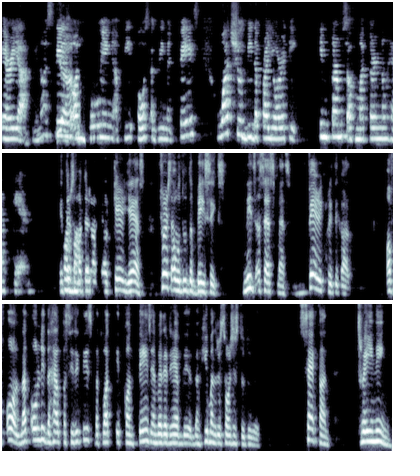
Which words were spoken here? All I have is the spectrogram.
area, you know, still Yeah. ongoing a post agreement phase, what should be the priority in terms of maternal health care? In terms of maternal health care, yes. First, I will do the basics. Needs assessments, very critical. Of all, not only the health facilities, but what it contains and whether they have the, the human resources to do it. Second, training.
